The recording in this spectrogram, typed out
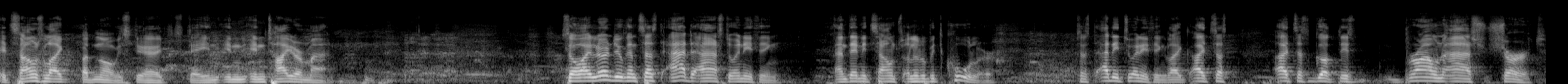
It sounds like, but no, it's the, it's the in, in, entire man. so I learned you can just add ass to anything and then it sounds a little bit cooler. Just add it to anything. Like I just, I just got this brown ass shirt.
